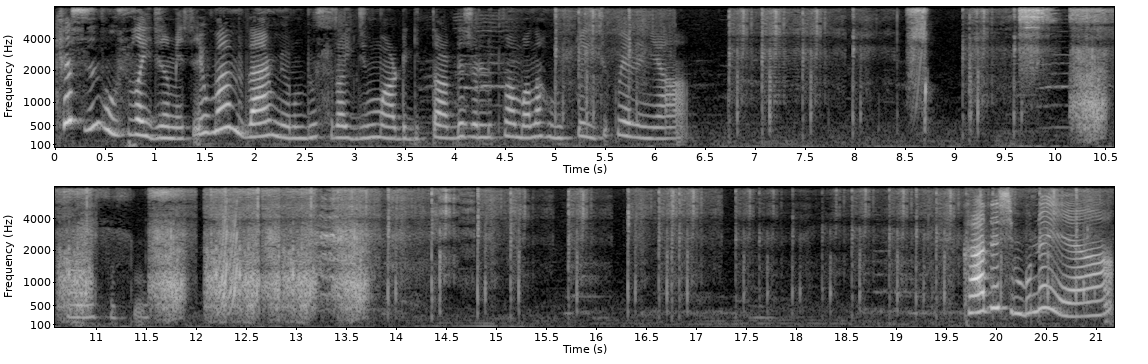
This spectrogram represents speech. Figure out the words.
Kes sizin huysuz ayıcığı mesleği. Ben vermiyorum. Bir sürü ayıcığım vardı gitti arkadaşlar. Lütfen bana huysuz ayıcık verin ya. Tamam susmuş. Kardeşim bu ne ya?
